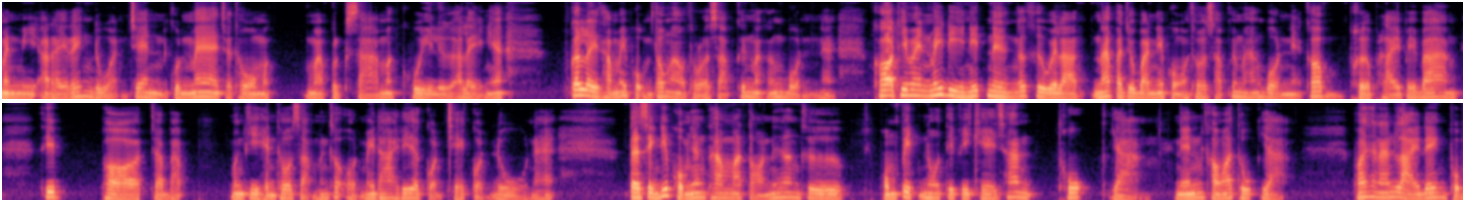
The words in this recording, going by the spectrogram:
มันมีอะไรเร่งด่วน เช่น คุณแม่จะโทรมามาปรึกษามาคุยหรืออะไรอย่างเงี้ย ก็เลยทำให้ผมต้องเอาโทรศัพท์ขึ้นมาข้างบนนะข้อที่มันไม่ดีนิดนึงก็คือเวลาณปัจจุบันนี้ผมเอาโทรศัพท์ขึ้นมาข้างบนเนี่ยก็เผลอไผลไปบ้าง ที่พอจะแบบบางทีเห็นโทรศัพท์มันก็อดไม่ได้ที่จะกดเช็คกดดูนะฮะแต่สิ่งที่ผมยังทำมาต่อเนื่องคือ ผมปิด notification ทุกอย่าง เน้นคาว่าทุกอย่าง เพราะฉะนั้นลายเด้งผม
